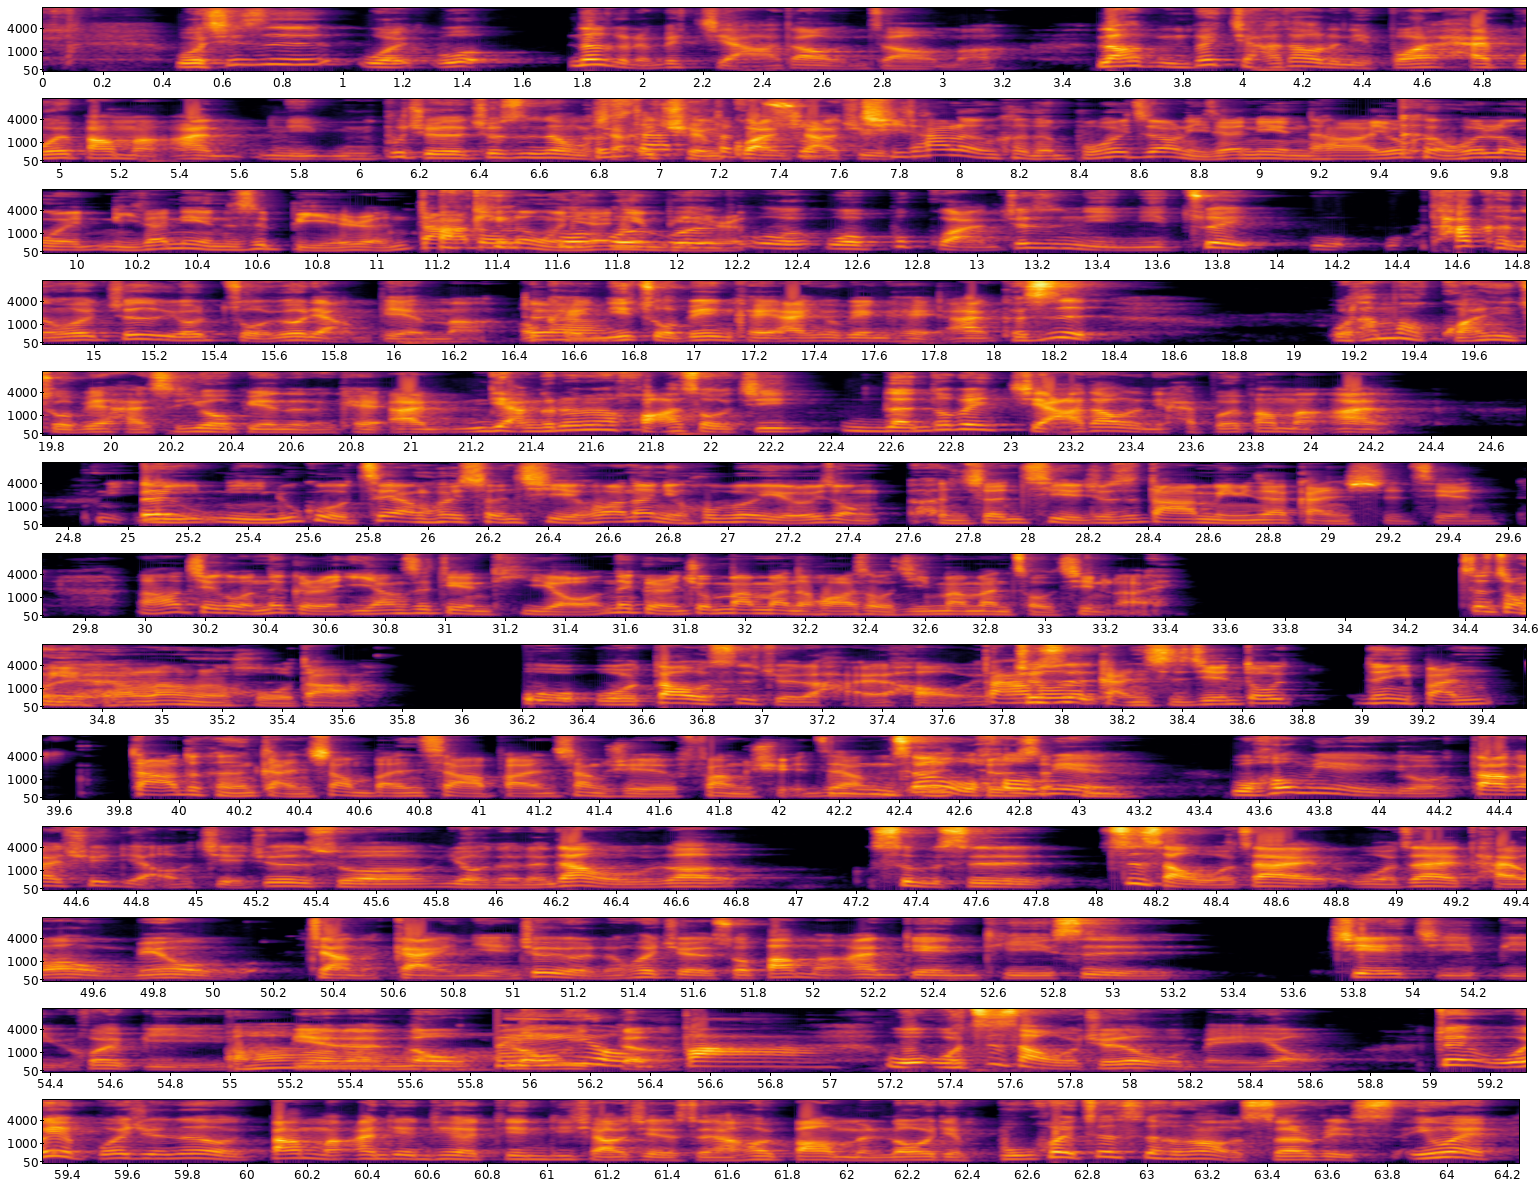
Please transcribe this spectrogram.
我其实我我那个人被夹到，你知道吗？然后你被夹到了，你不会还不会帮忙按，你你不觉得就是那种想一拳灌下去？其他人可能不会知道你在念他，有可能会认为你在念的是别人，大家都认为你在念别人。我我不管，就是你你最我我他可能会就是有左右两边嘛。啊 OK，你左边可以按，右边可以按，可是我他妈管你左边还是右边的人可以按，两个人在划手机，人都被夹到了，你还不会帮忙按？你你你如果这样会生气的话，那你会不会有一种很生气的，就是大家明明在赶时间，然后结果那个人一样是电梯哦，那个人就慢慢的划手机，慢慢走进来，这种也很让人火大。我我倒是觉得还好、欸，大家都在就是赶时间，都那一般大家都可能赶上班、下班、上学、放学这样。你知道我就是后面、嗯我后面有大概去了解，就是说有的人，但我不知道是不是，至少我在我在台湾我没有这样的概念，就有人会觉得说帮忙按电梯是阶级比会比哦别人 low、low 没有一等。吧？我我至少我觉得我没有，对我也不会觉得那种帮忙按电梯的电梯小姐的人会帮我们 low 一点，不会，这是很好的 service，因为。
